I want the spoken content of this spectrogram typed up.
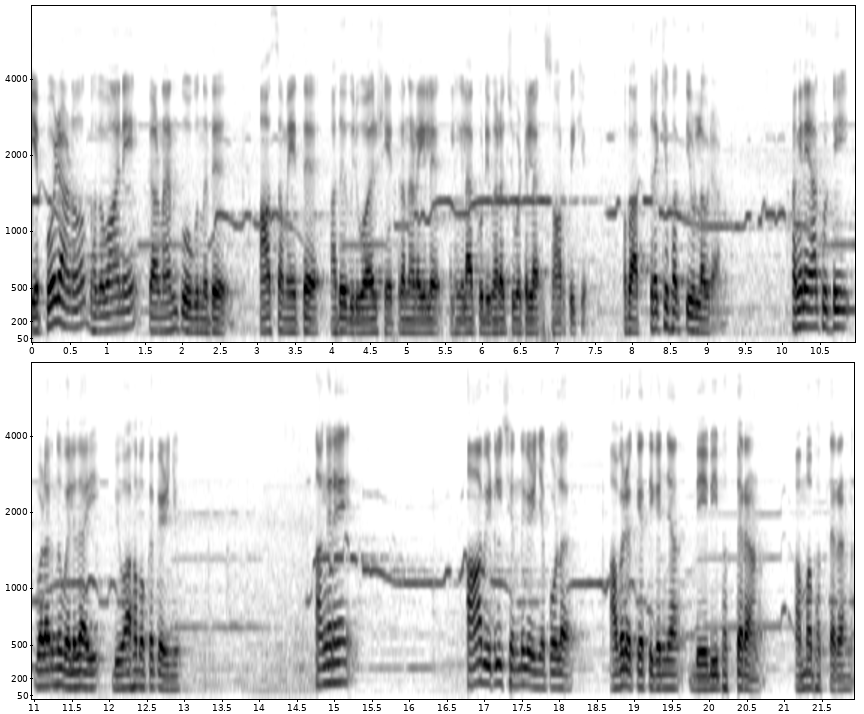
എപ്പോഴാണോ ഭഗവാനെ കാണാൻ പോകുന്നത് ആ സമയത്ത് അത് ഗുരുവായൂർ ക്ഷേത്രനടയിൽ അല്ലെങ്കിൽ ആ കൊടിമര ചുവട്ടിൽ സമർപ്പിക്കും. അപ്പോൾ അത്രയ്ക്ക് ഭക്തിയുള്ളവരാണ്. അങ്ങനെ ആ കുട്ടി വളർന്നു വലുതായി വിവാഹമൊക്കെ കഴിഞ്ഞു. അങ്ങനെ ആ വീട്ടിൽ ചെന്ന് കഴിഞ്ഞപ്പോൾ അവരൊക്കെ തികഞ്ഞ ദേവീ ഭക്തരാണ് അമ്മ ഭക്തരാണ്.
